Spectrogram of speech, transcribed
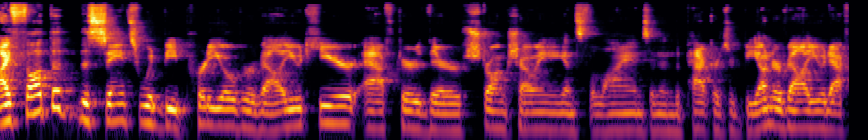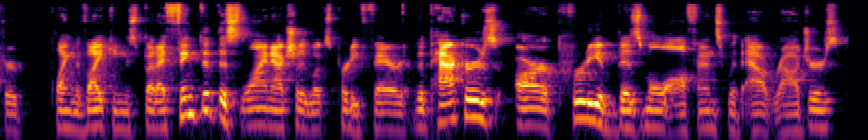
I thought that the Saints would be pretty overvalued here after their strong showing against the Lions, and then the Packers would be undervalued after playing the Vikings. But I think that this line actually looks pretty fair. The Packers are a pretty abysmal offense without Rodgers.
